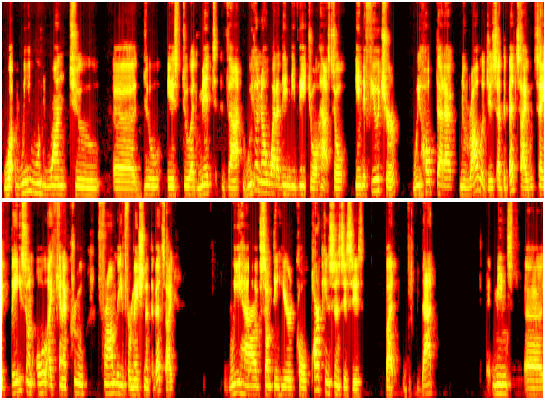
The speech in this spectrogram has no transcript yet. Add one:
what we would want to uh, do is to admit that we don't know what an individual has. So in the future, we hope that a neurologist at the bedside would say, based on all I can accrue from the information at the bedside, we have something here called Parkinson's disease, but that means uh,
